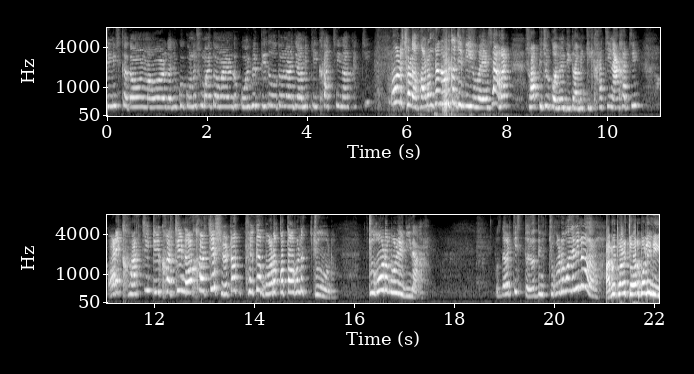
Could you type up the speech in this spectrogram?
জিনিস খেতাম, আমার মা বাবার কাছে কই কোনো সময় তো আমার একটা কৈফিয়ত দিতে হতো না যে আমি কি খাচ্ছি, না খাচ্ছি। ওর ছোড়া হরমটা ওর কাছে বিয়ে হয়ে এসে আমার সব কিছুর কৈফিয়ত দিত আমি কি খাচ্ছি, না খাচ্ছি। আরে খাচ্ছি, কি খাচ্ছি, না খাচ্ছি সেটার থেকে বড় কথা হলো চোর। চোর বলবি না। বুঝতে পারছিস তো? ওদিন চোর বলবি না? আমি তোমার চোর বলিনি।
